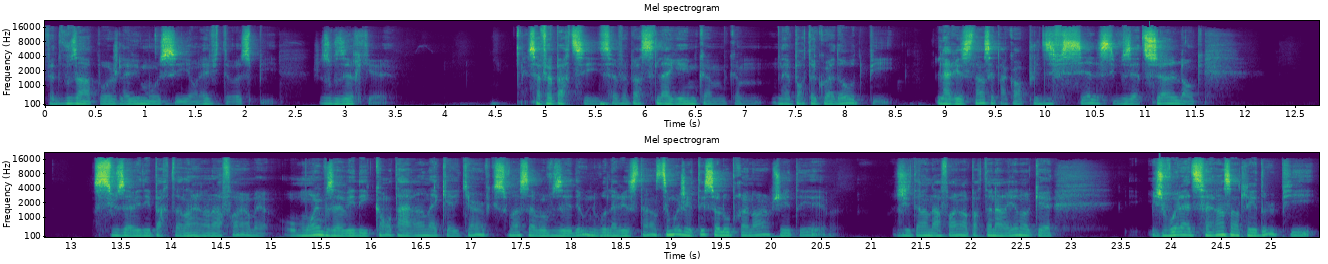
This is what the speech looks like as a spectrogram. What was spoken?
Faites-vous en pas, je la vis moi aussi, on la vit tous, puis juste vous dire que ça fait partie, ça fait partie de la game comme, comme n'importe quoi d'autre, puis la résistance est encore plus difficile si vous êtes seul, donc si vous avez des partenaires en affaires, ben, au moins vous avez des comptes à rendre à quelqu'un, puis souvent ça va vous aider au niveau de la résistance. moi, j'ai été solopreneur, j'ai été j'étais en affaires, en partenariat, donc euh, je vois la différence entre les deux, puis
